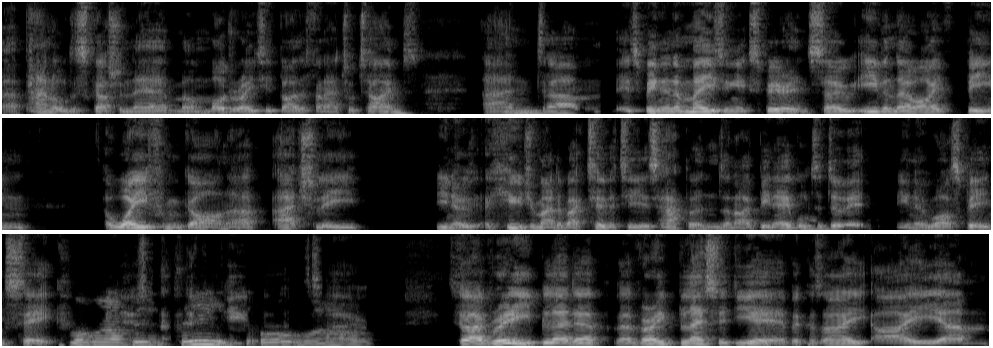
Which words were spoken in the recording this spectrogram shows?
a, panel discussion there, moderated by the Financial Times, and mm. Um, it's been an amazing experience. So even though I've been away from Ghana, actually you know a huge amount of activity has happened and i've been able to mm. do it you know, whilst being sick. While being sick. Oh wow. So, so I've really led a, a, very blessed year because I I um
